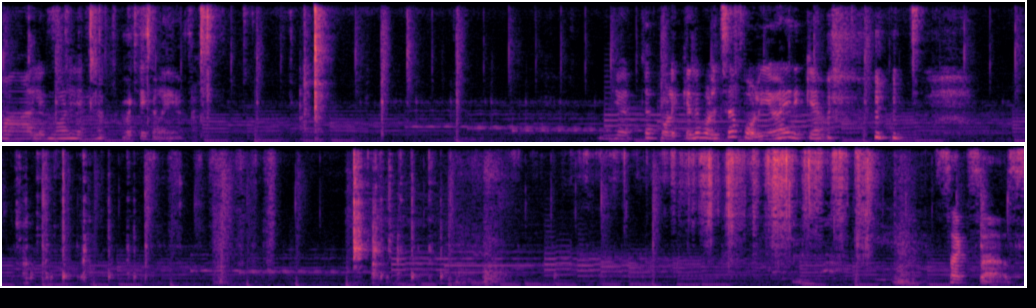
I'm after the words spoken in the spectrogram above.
വാലും കൂടി അങ്ങ് വെട്ടിക്കളയാം. ഇനി ഒറ്റ പൊളിക്കൽ പൊളിച്ചാൽ പൊളിയുമായിരിക്കാം. സക്സസ്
